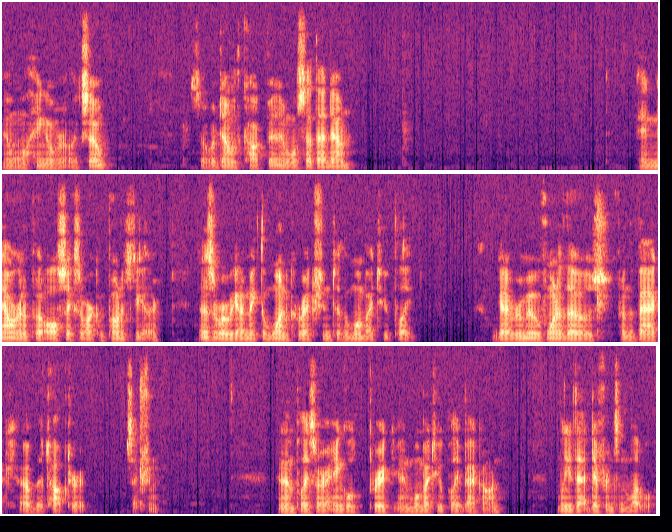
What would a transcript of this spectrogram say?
and we'll hang over it like so. So we're done with cockpit and we'll set that down. And now we're going to put all six of our components together. This is where we got to make the one correction to the 1 by 2 plate. We got to remove one of those from the back of the top turret section. And then place our angled brick and 1 by 2 plate back on. Leave that difference in level.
